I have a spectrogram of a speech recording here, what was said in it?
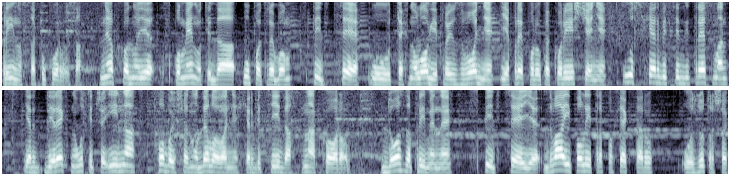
prinosa kukuruza. Neophodno je spomenuti da upotrebom Speed C u tehnologiji proizvodnje je preporuka korišćenje uz herbicidni tretman jer direktno utiče i na poboljšano delovanje herbicida na korov. Doza primjene Speed C je 2,5 litra po hektaru uz utrošak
